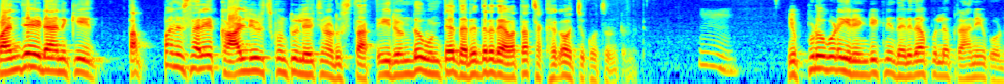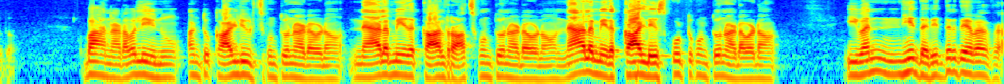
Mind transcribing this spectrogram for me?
పని చేయడానికి తప్పనిసరి కాళ్ళు ఈడ్చుకుంటూ లేచి నడుస్తారు. ఈ రెండు ఉంటే దరిద్ర దేవత చక్కగా వచ్చి కూర్చుంటుంది. ఎప్పుడూ కూడా ఈ రెండింటిని దరిదాపుల్లోకి రానియకూడదు. బాగా నడవలేను అంటూ కాళ్ళు ఈడ్చుకుంటూ నడవడం నేల మీద కాళ్ళు రాచుకుంటూ నడవడం నేల మీద కాళ్ళు వేసి కొట్టుకుంటూ నడవడం ఇవన్నీ దరిద్ర దేవత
